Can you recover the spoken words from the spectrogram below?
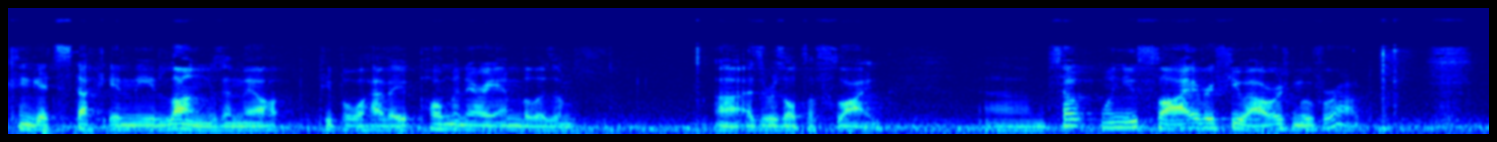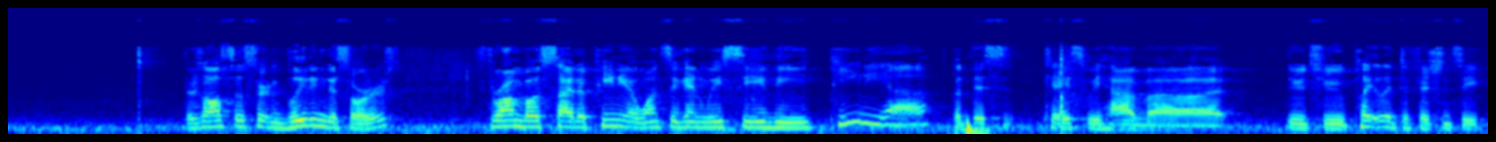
can get stuck in the lungs, and people will have a pulmonary embolism uh, as a result of flying. Um, so, when you fly every few hours, move around. There's also certain bleeding disorders thrombocytopenia, once again, we see the penia, but this case we have uh, due to platelet deficiency.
